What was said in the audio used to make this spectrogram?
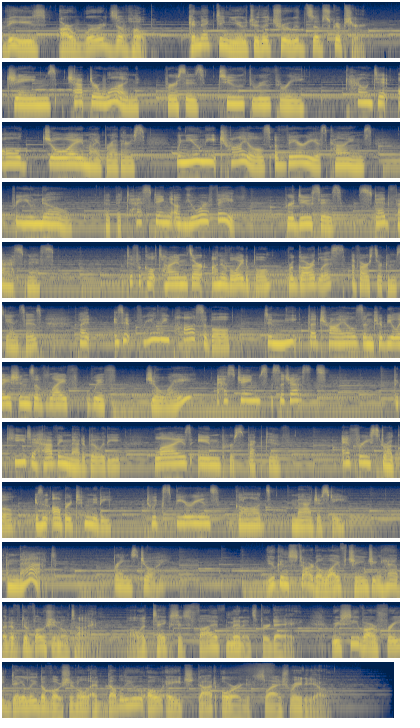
These are words of hope, connecting you to the truths of Scripture. James chapter 1, verses 2 through 3. Count it all joy, my brothers, when you meet trials of various kinds, for you know that the testing of your faith produces steadfastness. Difficult times are unavoidable, regardless of our circumstances, but is it really possible to meet the trials and tribulations of life with joy, as James suggests? The key to having that ability lies in perspective. Every struggle is an opportunity to experience God's majesty, and that brings joy. You can start a life changing habit of devotional time. All it takes is five minutes per day. Receive our free daily devotional at woh.org/radio.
